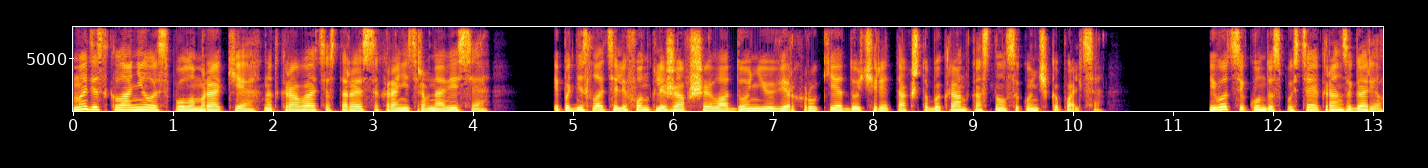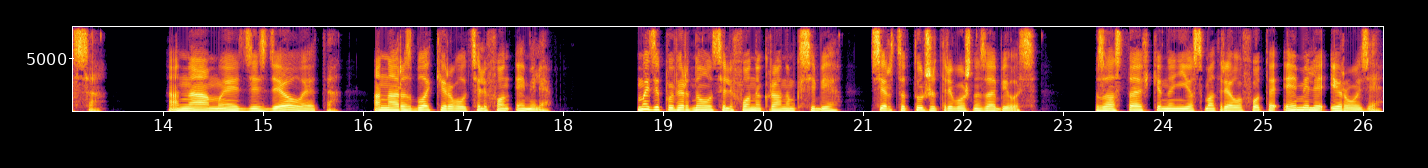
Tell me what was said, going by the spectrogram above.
Мэдди склонилась в полумраке над кроватью, стараясь сохранить равновесие, и поднесла телефон к лежавшей ладонью вверх руке дочери так, чтобы экран коснулся кончика пальца — и вот секунду спустя экран загорелся. Она, Мэдди, сделала это. Она разблокировала телефон Эмили. Мэдди повернула телефон экраном к себе. Сердце тут же тревожно забилось. В заставке на нее смотрело фото Эмили и Рози.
